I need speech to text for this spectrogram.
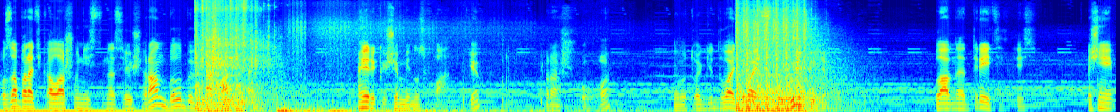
Позабрать калаш унести на следующий раунд было бы весьма. Эрик еще минус фанки. Хорошо. И в итоге два девайса выбили. Главное, третий здесь. Точнее,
